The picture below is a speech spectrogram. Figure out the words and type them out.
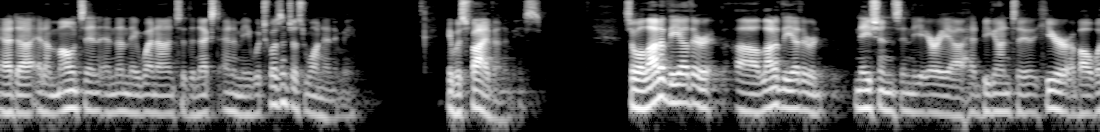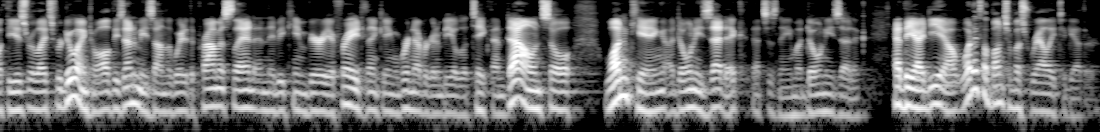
at, uh, at a mountain and then they went on to the next enemy which wasn't just one enemy. It was five enemies. So a lot of the other uh, a lot of the other nations in the area had begun to hear about what the Israelites were doing to all these enemies on the way to the promised land, and they became very afraid, thinking we're never going to be able to take them down. So one king, Adoni Zedek, that's his name, Adoni Zedek, had the idea: what if a bunch of us rally together?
